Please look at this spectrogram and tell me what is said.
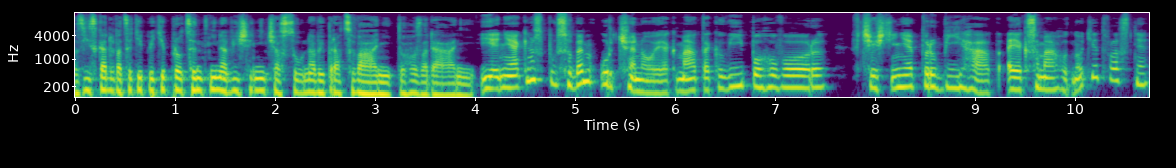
získat 25% procentní navýšení času na vypracování toho zadání. Je nějakým způsobem určeno, jak má takový pohovor v češtině probíhat a jak se má hodnotit vlastně?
